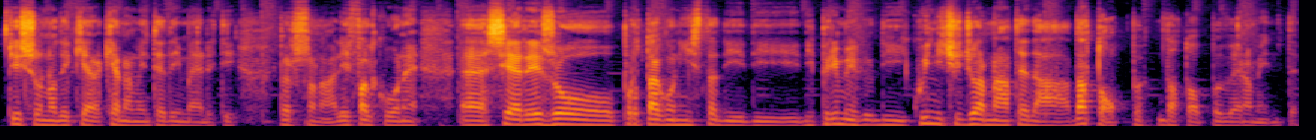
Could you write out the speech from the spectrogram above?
ci sono dei, chiaramente dei meriti personali. Falcone eh, si è reso protagonista di, di, di, prime, di 15 giornate da, da, top, da top veramente.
